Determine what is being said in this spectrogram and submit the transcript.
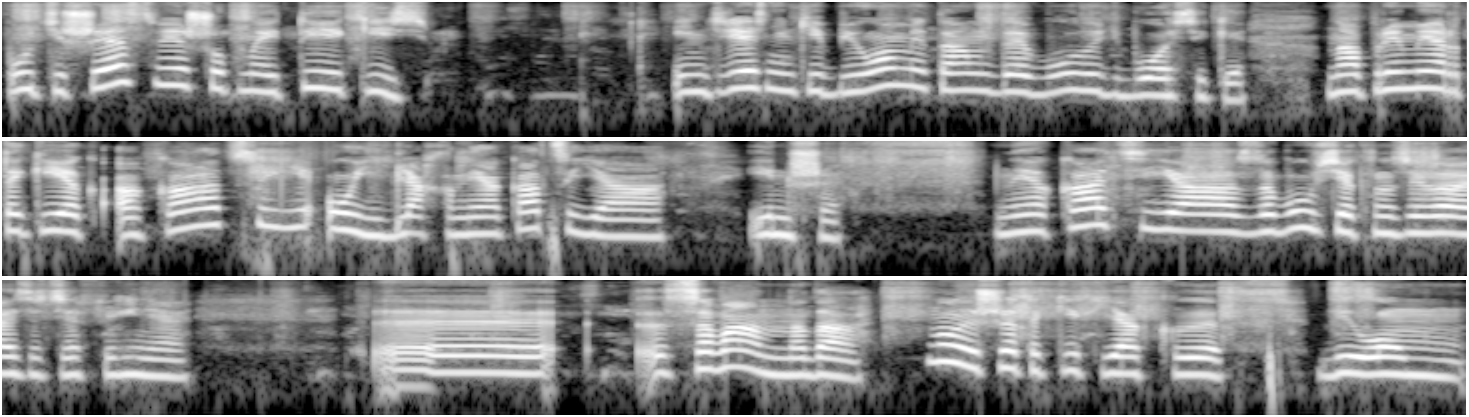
путешествие, щоб знайти якісь інтересненькі біоми там, де будуть босики. Наприклад, такі як акації. Ой, бляха, не акація, а інше. Не акація, забувся, як називається ця фігня. Е, саванна, да. Ну і ще таких, як е, біом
